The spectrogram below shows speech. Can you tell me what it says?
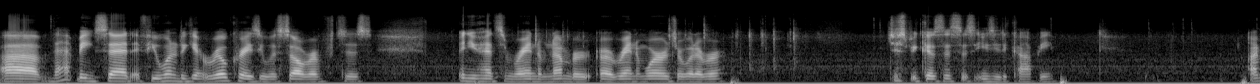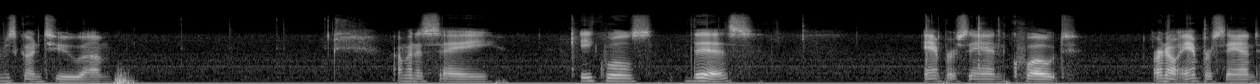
Uh, that being said, if you wanted to get real crazy with cell references, and you had some random number, or uh, random words or whatever, just because this is easy to copy, I'm just going to, um, I'm going to say equals this ampersand quote, or no, ampersand,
